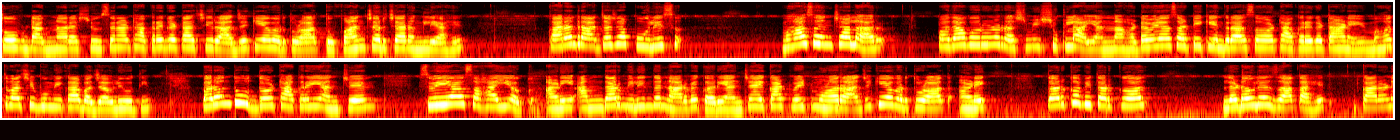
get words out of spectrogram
तोफ डागणाऱ्या शिवसेना ठाकरे गटाची राजकीय वर्तुळात तुफान चर्चा रंगली आहे. कारण राज्याच्या पोलीस महासंचालक पदावरून रश्मी शुक्ला यांना हटविण्यासाठी केंद्रासह ठाकरे गटाने महत्त्वाची भूमिका बजावली होती. परंतु उद्धव ठाकरे यांचे स्वीय सहाय्यक आणि आमदार मिलिंद नार्वेकर यांच्या एका ट्विटमुळे राजकीय वर्तुळात अनेक तर्कवितर्क लढवले जात आहेत. कारण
